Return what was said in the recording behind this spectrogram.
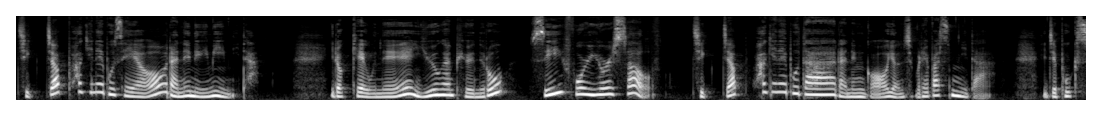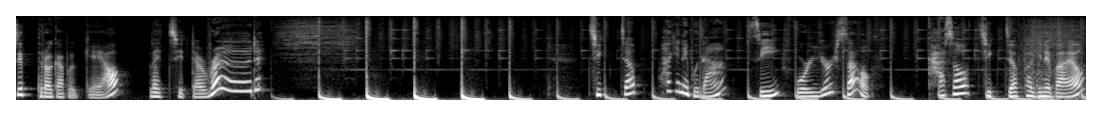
직접 확인해 보세요. 라는 의미입니다. 이렇게 오늘 유용한 표현으로 see for yourself. 직접 확인해 보다 라는 거 연습을 해 봤습니다. 이제 복습 들어가 볼게요. Let's hit the road! 직접 확인해 보다. See for yourself. 가서 직접 확인해 봐요.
